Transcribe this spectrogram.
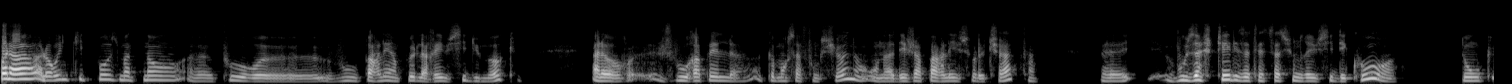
Voilà, alors une petite pause maintenant euh, pour vous parler un peu de la réussite du MOOC. Alors, je vous rappelle comment ça fonctionne. On a déjà parlé sur le chat. Vous achetez les attestations de réussite des cours. Donc,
